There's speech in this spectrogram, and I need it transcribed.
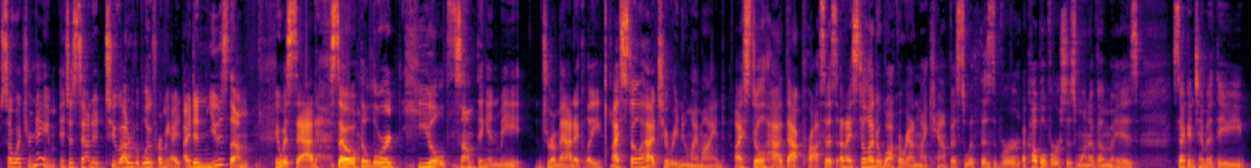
so what's your name? It just sounded too out of the blue for me. I, I didn't use them. It was sad. So the Lord healed something in me dramatically. I still had to renew my mind. I still had that process and I still had to walk around my campus with this ver- a couple verses. One of them is 2 Timothy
